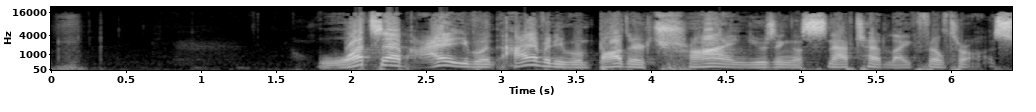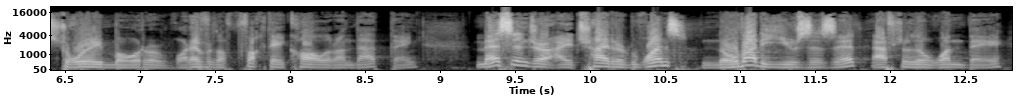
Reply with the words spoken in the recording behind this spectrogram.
WhatsApp, I even I haven't even bothered trying using a Snapchat like filter story mode or whatever the fuck they call it on that thing. Messenger, I tried it once, nobody uses it after the one day.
